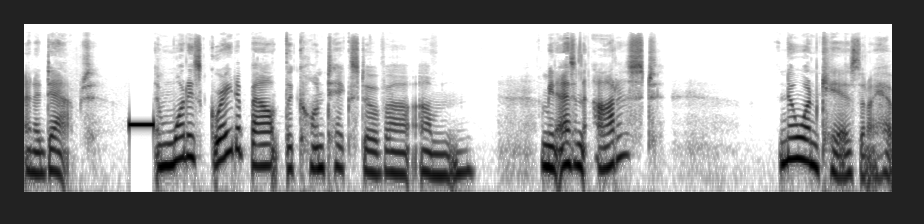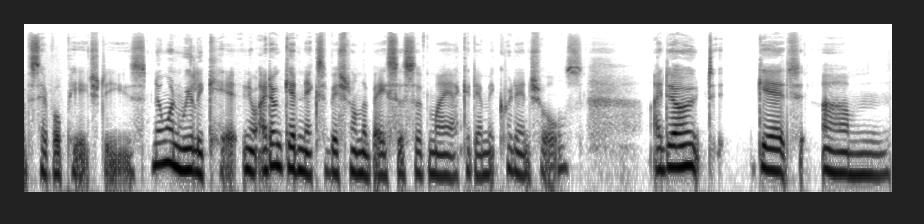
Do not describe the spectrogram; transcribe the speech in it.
and adapt. And what is great about the context of, uh, um, I mean, as an artist, no one cares that I have several PhDs. No one really cares. You know, I don't get an exhibition on the basis of my academic credentials. I don't get. Um,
